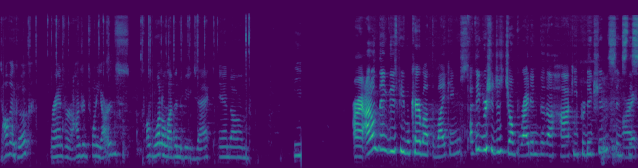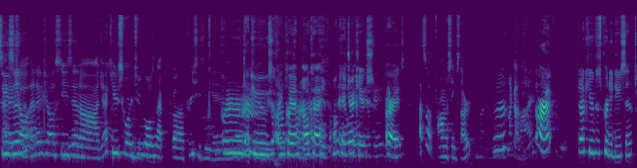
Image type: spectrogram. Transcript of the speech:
Dalvin Cook ran for 120 yards, uh, 111 to be exact, and um, he. All right, I don't think these people care about the Vikings. I think we should just jump right into the hockey predictions since all the right, season. NHL, NHL season. Uh, Jack Hughes scored two goals in that uh, preseason game. Mm, Jack Hughes, okay, confirmed that. okay, okay, Jack Hughes. All right. Hughes. That's a promising start. Mm, I'm not gonna lie. all right, Jack Hughes is pretty decent.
